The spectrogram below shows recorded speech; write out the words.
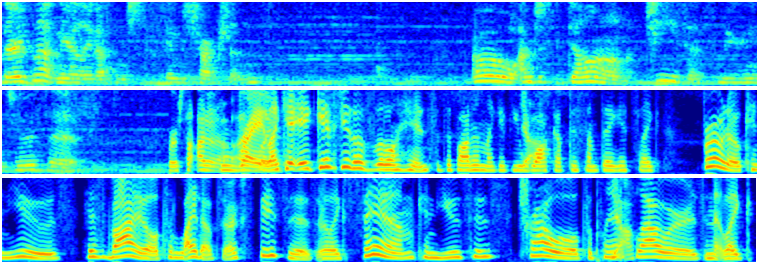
There's not nearly enough ins- instructions. Oh, I'm just dumb. Jesus, Mary and Joseph. Or so, I don't know. I- right like, it, it gives you those little hints at the bottom like if you Yeah. walk up to something it's like frodo can use his vial to light up dark spaces or like sam can use his trowel to plant Yeah. flowers and it like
